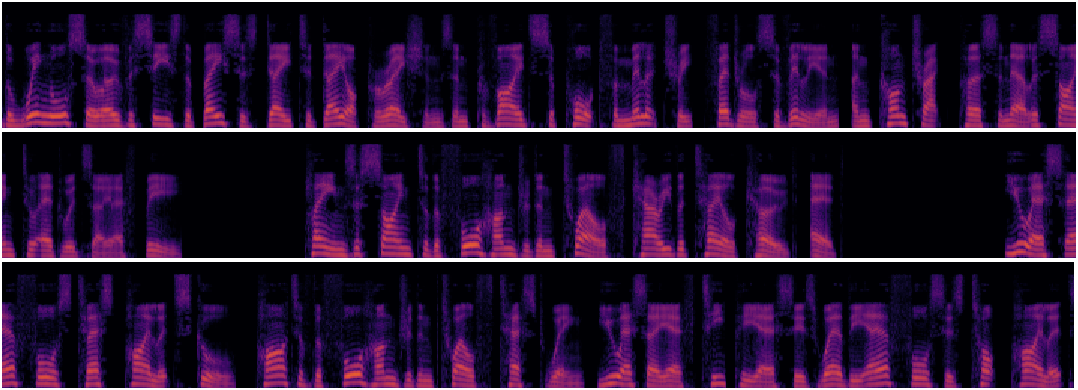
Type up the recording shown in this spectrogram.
The wing also oversees the base's day-to-day -day operations and provides support for military, federal civilian, and contract personnel assigned to Edwards AFB. Planes assigned to the 412th carry the tail code, ED. U.S. Air Force Test Pilot School, part of the 412th Test Wing, USAF TPS is where the Air Force's top pilots,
